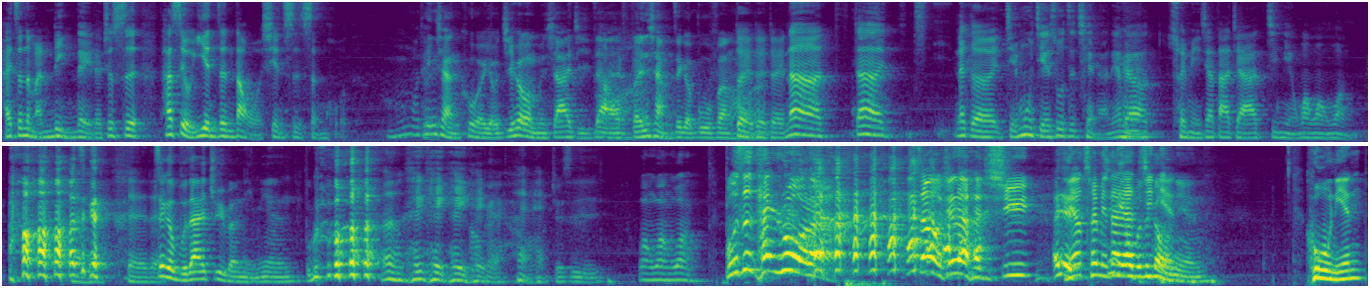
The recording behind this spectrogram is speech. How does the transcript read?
还真的蛮另类的，就是他是有验证到我现世生活的。嗯我听起来很酷诶，有机会我们下一集再来分享这个部分。对对对，那那那个节目结束之前啊，你要不要催眠一下大家今年旺旺旺？这个对对对，这个不在剧本里面，不过嗯，可以可以可以可以。OK，嘿嘿，就是旺旺旺，不是太弱了，这样我觉得很虚。而且你要催眠大家今年年，虎年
